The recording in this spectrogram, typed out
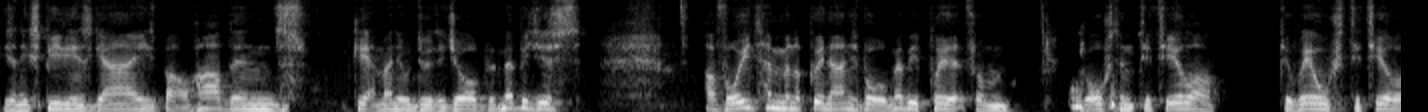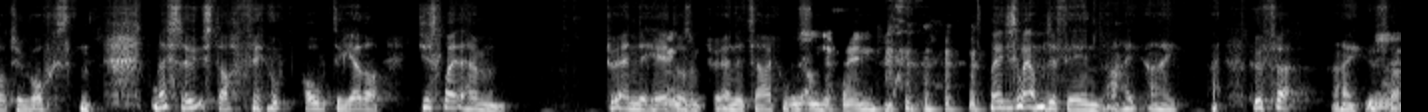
He's an experienced guy. He's battle hardened. Get him in, he'll do the job. But maybe just avoid him when they're playing Ange ball. Maybe play it from Ralston to Taylor to Welsh to Taylor to Ralston. Miss out Starfelt altogether. Just let him put in the headers and put in the tackles. Let him defend. Let's let him defend. Aye, aye. aye. Hoof it. Aye, hoof yeah.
